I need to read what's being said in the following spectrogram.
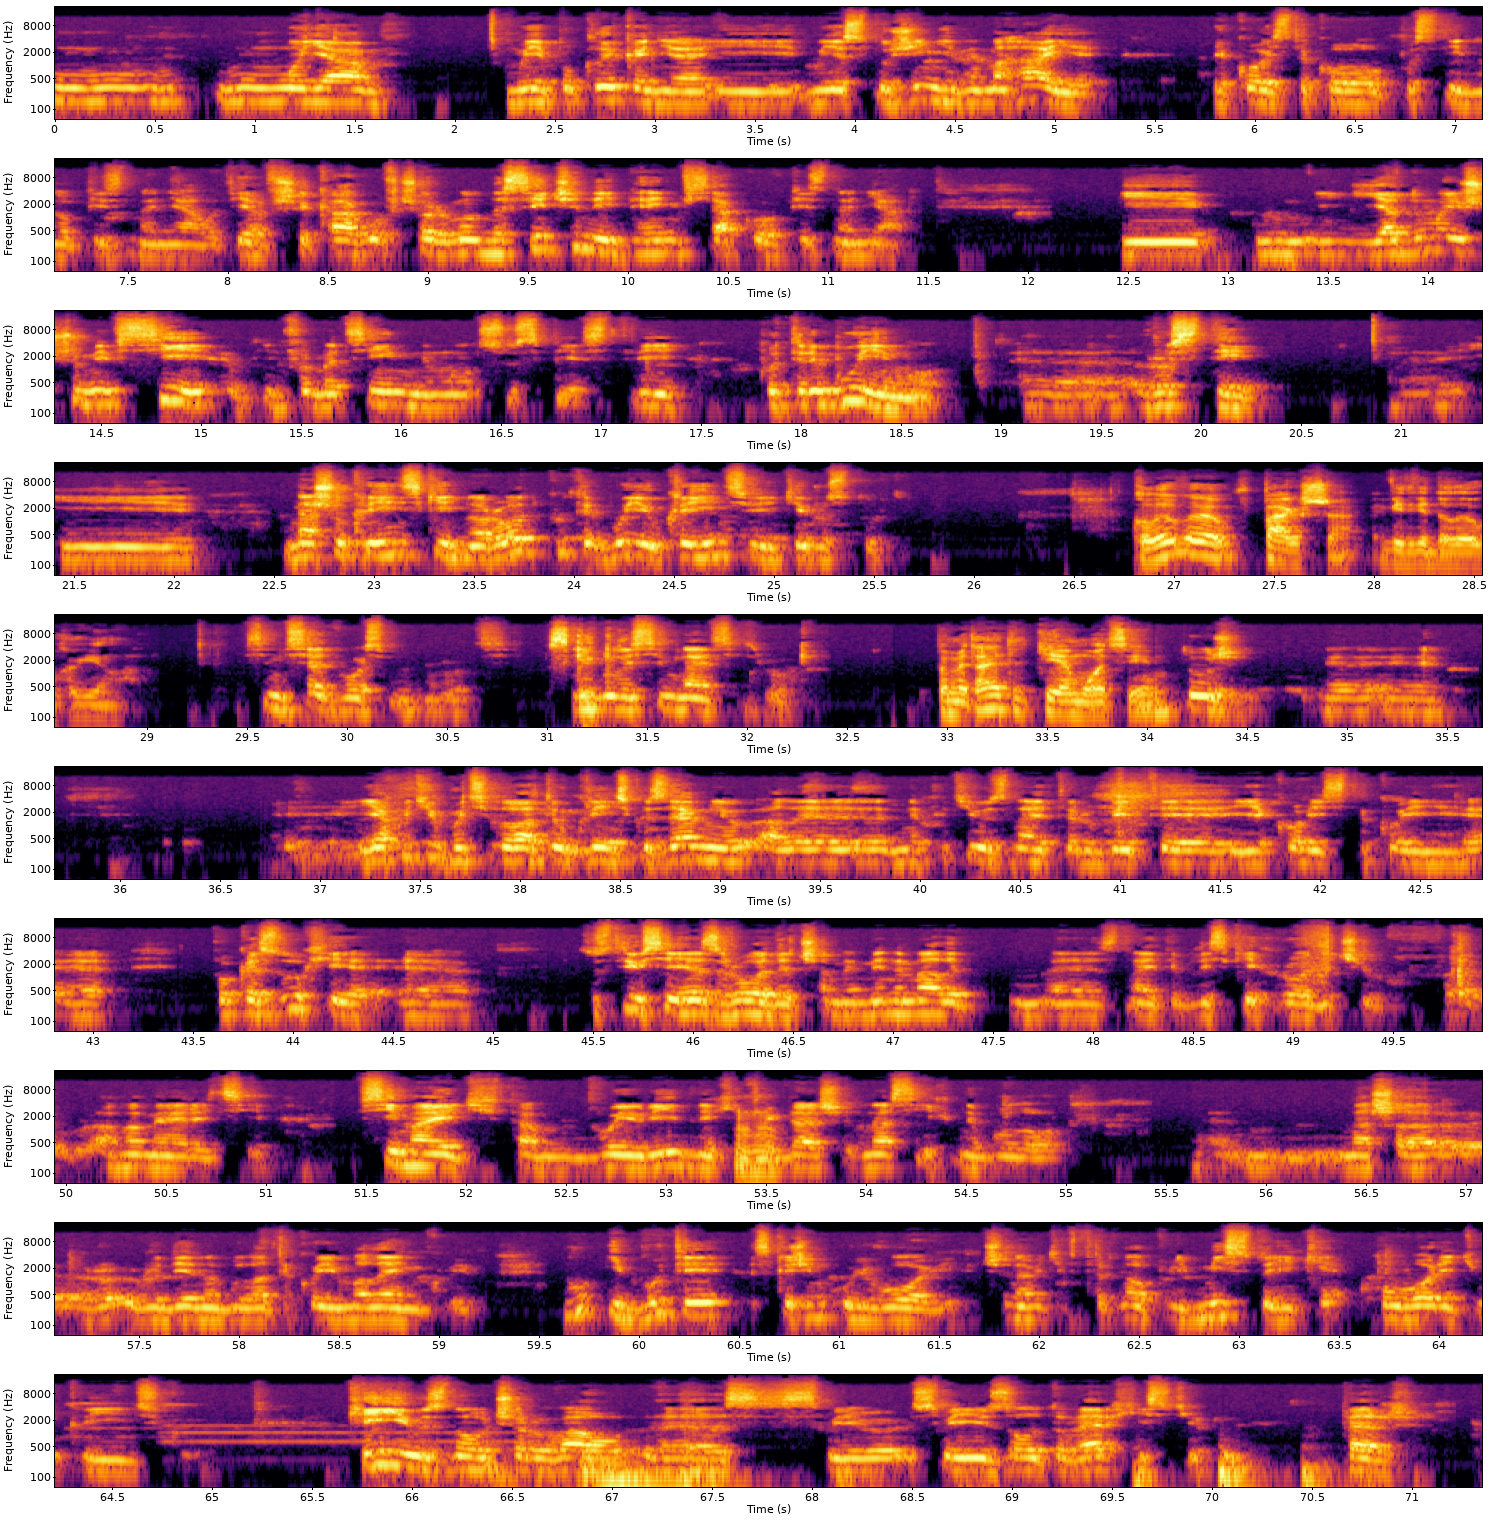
моя, моє покликання і моє служіння вимагає якогось такого постійного пізнання. От я в Чикаго вчора мав насичений день всякого пізнання. І я думаю, що ми всі в інформаційному суспільстві потребуємо е, рости. Е, і наш український народ потребує українців, які ростуть. Коли ви вперше відвідали Україну? В 78-му році. Скільки було 17 років. пам'ятаєте ті емоції? Дуже. Е, Я хотів поцілувати українську землю, але не хотів, знаєте, робити якоїсь такої показухи. Зустрівся я з родичами. Ми не мали, е, знаєте, близьких родичів в- в Америці. Всі мають там двоюрідних і так далі. У нас їх не було. Е, Наша родина була такою маленькою. Ну і бути, скажімо, у Львові чи навіть в Тернополі, місто, яке говорить українською. Київ знову чарував е, свою, своєю золотоверхістю. Тепер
